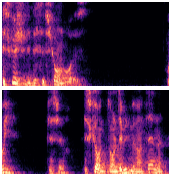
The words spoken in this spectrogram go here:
Est-ce que j'ai eu des déceptions amoureuses? Oui, bien sûr. Est-ce que dans le début de mes vingtaines,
